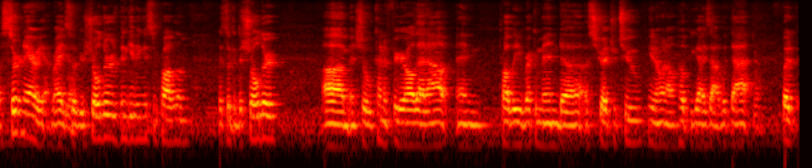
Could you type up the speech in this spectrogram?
a certain area, right? So if your shoulder has been giving you some problem, let's look at the shoulder, um, and she'll kind of figure all that out and probably recommend uh, a stretch or two, you know, and I'll help you guys out with that. Yeah. But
